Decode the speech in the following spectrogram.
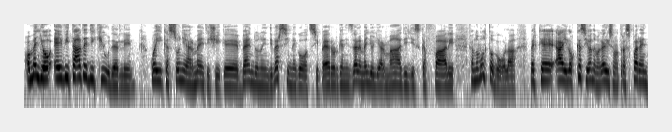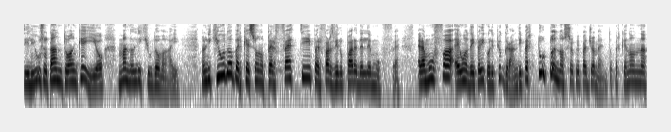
o meglio, evitate di chiuderli. Quei cassoni ermetici che vendono in diversi negozi per organizzare meglio gli armadi, gli scaffali, fanno molto gola perché hai l'occasione, magari sono trasparenti, li uso tanto anche io, ma non li chiudo mai. Non li chiudo perché sono perfetti per far sviluppare delle muffe. E la muffa è uno dei pericoli più grandi per tutto il nostro equipaggiamento, perché non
